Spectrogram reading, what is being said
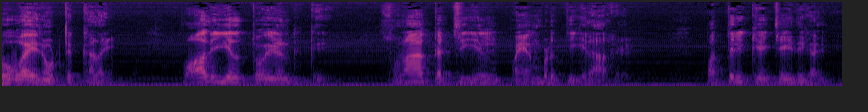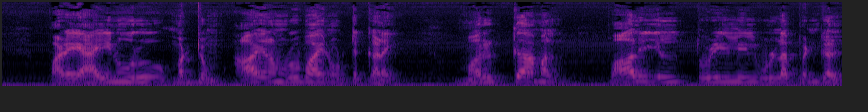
ரூபாய் நோட்டுகளை பாலியல் தொழிலுக்கு சுனா கட்சியில் பயன்படுத்துகிறார்கள். பத்திரிகை செய்திகள் பழைய ஐநூறு மற்றும் ஆயிரம் ரூபாய் நோட்டுகளை மறுக்காமல் பாலியல் தொழிலில் உள்ள பெண்கள்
